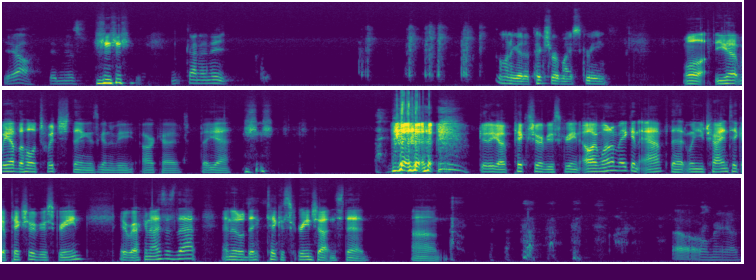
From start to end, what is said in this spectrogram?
Yeah, isn't this kind of neat? I'm going to get a picture of my screen. Well, you have we have the whole Twitch thing is gonna be archived, but yeah. Getting a picture of your screen. Oh, I want to make an app that when you try and take a picture of your screen, it recognizes that and it'll ta- take a screenshot instead. Um, Oh man.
